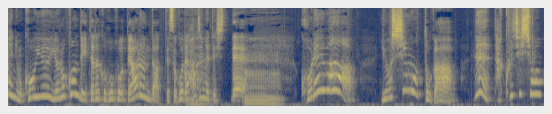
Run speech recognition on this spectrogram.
外にもこういう喜んでいただく方法ってあるんだってそこで初めて知って、うん。これは吉本がね、託児所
